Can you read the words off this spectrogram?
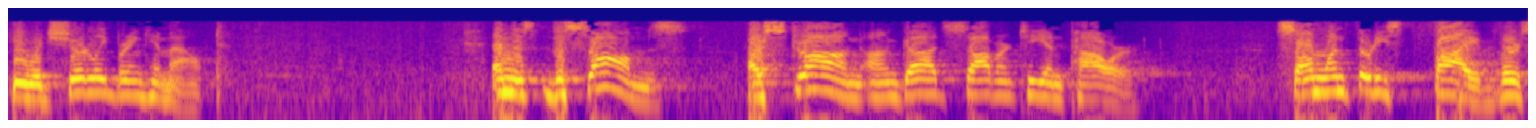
he would surely bring him out. And the, the Psalms are strong on God's sovereignty and power. Psalm 135 verse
